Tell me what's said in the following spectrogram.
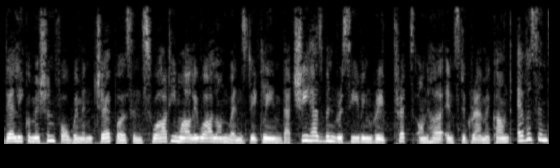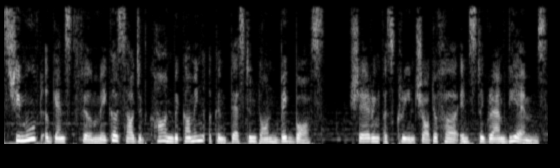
Delhi Commission for Women chairperson Swati Maliwal on Wednesday claimed that she has been receiving rape threats on her Instagram account ever since she moved against filmmaker Sajid Khan becoming a contestant on Bigg Boss. Sharing a screenshot of her Instagram DMs,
